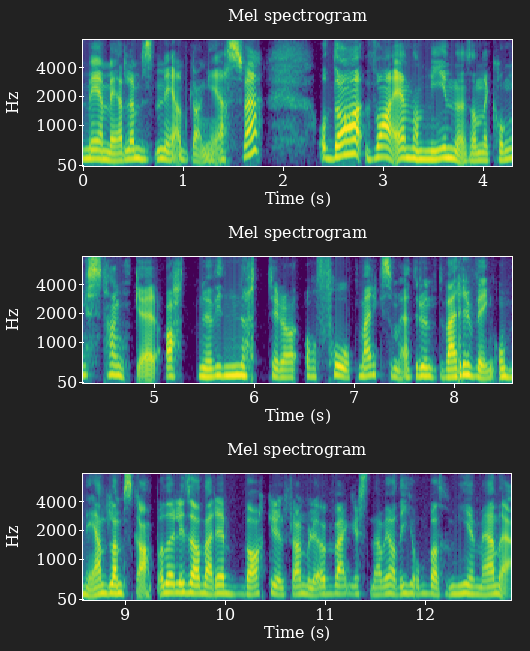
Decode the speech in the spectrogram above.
med medlemsnedgang i SV. Og da var en av mine sånne kongstanker at nå er vi nødt til å, å, få oppmerksomhet rundt verving og medlemskap. Og det er litt sånn der bakgrunn fra miljøbevegelsen, der vi hadde jobba så mye med det.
